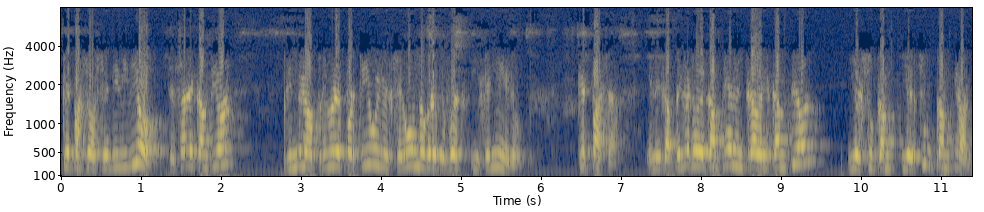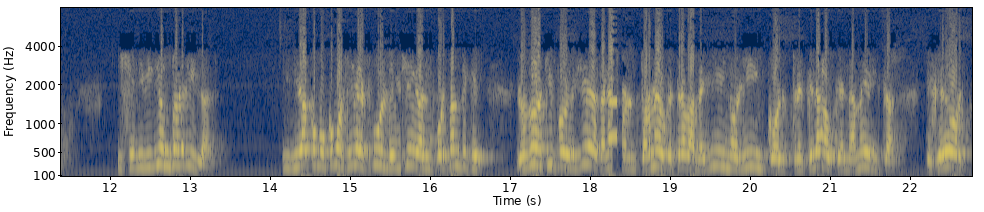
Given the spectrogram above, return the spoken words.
¿qué pasó? Se dividió, se sale campeón, primero, primero Esportivo y el segundo creo que fue Ingeniero. ¿Qué pasa? En el campeonato de campeón entraba el campeón y el, y el subcampeón. Y se dividió en dos ligas. Y mirá cómo, cómo sería el fútbol de Villegas, lo importante que los dos equipos de Villegas ganaron el torneo que entraba Meguino, Lincoln, en América, Tejedor,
